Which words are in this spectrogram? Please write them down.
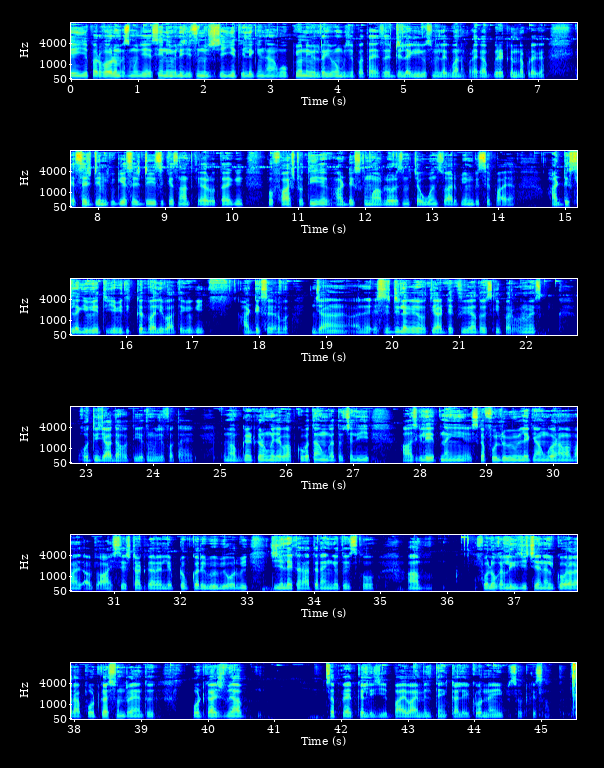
यही ये परफॉर्मेंस मुझे ऐसी नहीं मिली जैसी मुझे चाहिए थी, लेकिन हाँ वो क्यों नहीं मिल रही वो मुझे पता है। एस लगेगी, उसमें लगवाना पड़ेगा अपग्रेड करना पड़ेगा एस में, क्योंकि एस एच डी के साथ क्या होता है कि वो फास्ट होती है हार्ड डिस्क के मुकाबले, और इसमें चौवन सौ आर पी एम की सिर्फ़ आया। हार्ड डिस्क लगी हुई है तो ये भी दिक्कत वाली बात है, क्योंकि हार्ड डिस्क अगर जा एस लगी होती है हार्ड डिस्क या तो इसकी परफॉर्मेंस बहुत ही ज़्यादा होती है तो मुझे पता है। तो मैं अपग्रेड करूँगा, जब आपको बताऊँगा तो चलिए आज के लिए इतना ही इसका फुल रिव्यू मैं लेके आऊँगा और हम अब आज से स्टार्ट कर रहे हैं लैपटॉप का रिव्यू भी और भी चीज़ें लेकर आते रहेंगे तो इसको आप फॉलो कर लीजिए चैनल को। और अगर आप पॉडकास्ट सुन रहे हैं तो पॉडकास्ट भी आप सब्सक्राइब कर लीजिए। बाय बाय मिलते हैं कल एक और नए एपिसोड के साथ।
